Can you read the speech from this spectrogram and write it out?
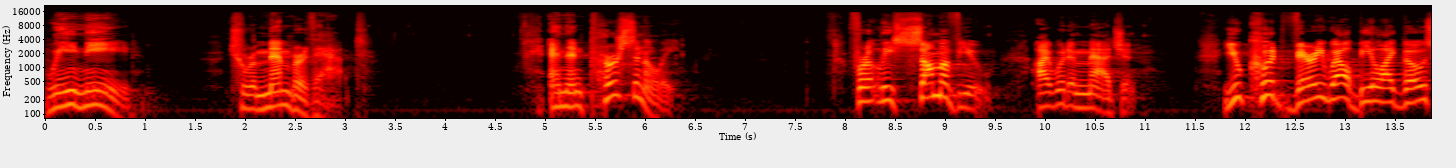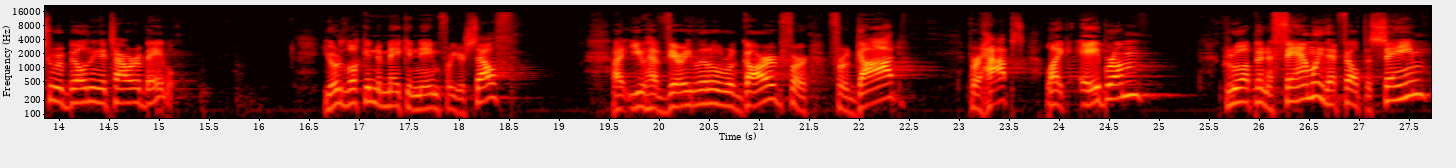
We need to remember that. And then, personally, for at least some of you, I would imagine, you could very well be like those who are building a Tower of Babel. You're looking to make a name for yourself. Uh, you have very little regard for, for God. Perhaps, like Abram, grew up in a family that felt the same.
